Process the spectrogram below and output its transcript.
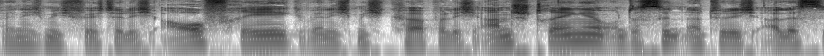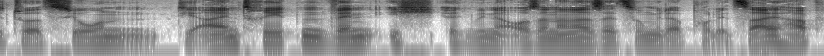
wenn ich mich fürchterlich aufreg, wenn ich mich körperlich anstrenge. Und das sind natürlich alles Situationen, die eintreten, wenn ich irgendwie eine Auseinandersetzung mit der Polizei habe.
